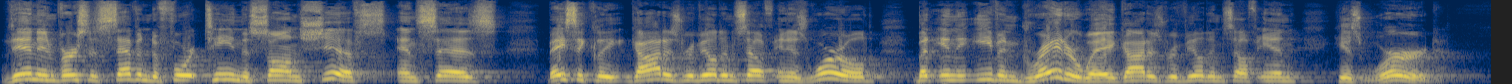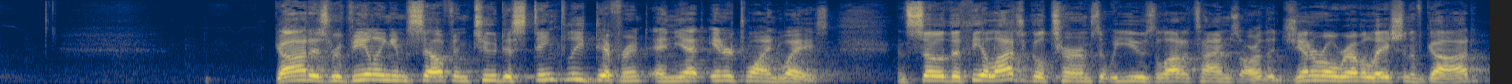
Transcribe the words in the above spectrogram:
Then in verses 7 to 14, the psalm shifts and says, basically, God has revealed himself in his world, but in an even greater way, God has revealed himself in his word. God is revealing himself in two distinctly different and yet intertwined ways. And so the theological terms that we use a lot of times are the general revelation of God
